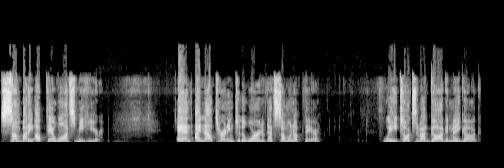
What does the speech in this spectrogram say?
Somebody up there wants me here. And I'm now turning to the word of that someone up there, where he talks about Gog and Magog,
